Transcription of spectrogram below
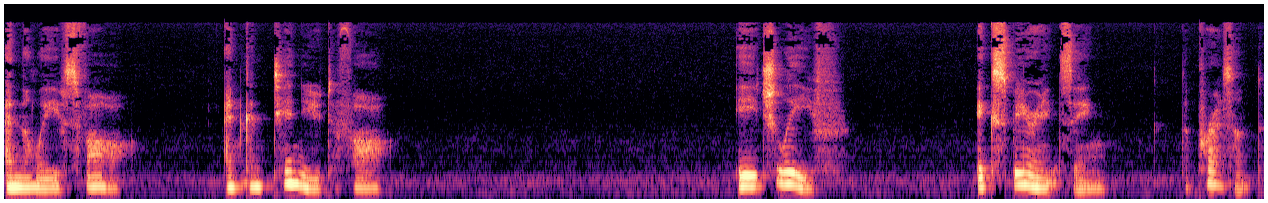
And the leaves fall and continue to fall. Each leaf experiencing the present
